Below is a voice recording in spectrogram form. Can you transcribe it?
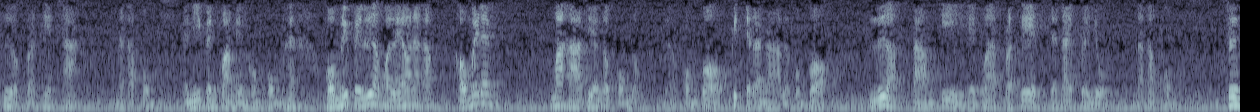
เพื่อประเทศชาตินะครับผม อันนี้เป็นความเห็นของผม ผมนี่ไปเลือกมาแล้วนะครับ เขาไม่ได้มาหาเสียงกับผมหรอก ผมก็พิจารณาแล้วผมก็ เลือกตามที่เห็นว่าประเทศจะได้ประโยชน์นะครับผม ซึ่ง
